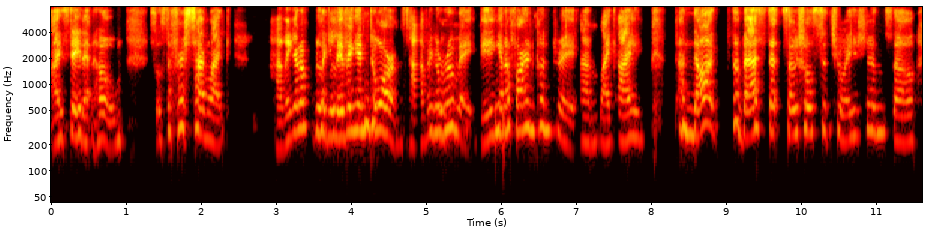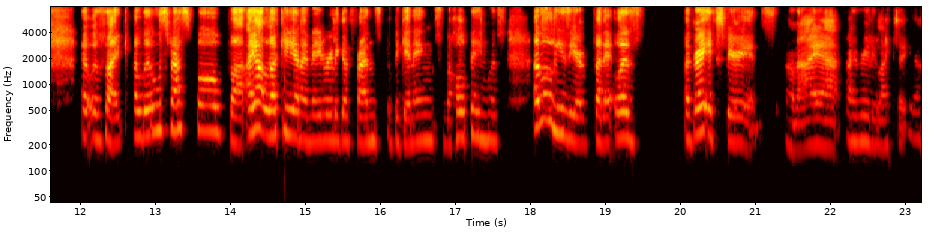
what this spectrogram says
I stayed at home. So it's the first time like having a like living in dorms, having a mm-hmm. roommate, being in a foreign country. And like I am not the best at social situations. So it was like a little stressful, but I got lucky and I made really good friends at the beginning. So the whole thing was a little easier, but it was a great experience. And I uh, I really liked it. Yeah.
